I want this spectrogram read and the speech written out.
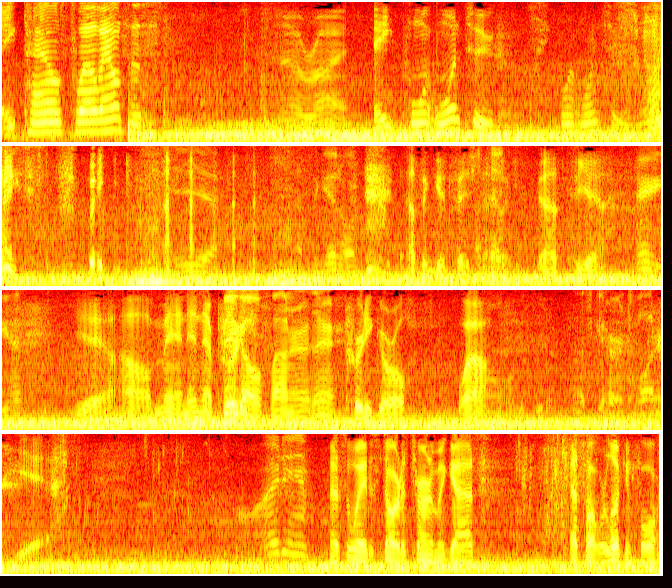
Eight pounds, twelve ounces. All right, eight point one two. Point one two. Nice, sweet. Yeah. That's a good one. That's a good fish, Tyler. Yeah, yeah, There you go. yeah. Oh man, isn't that Big old flounder right there. Pretty girl. Wow. Oh, let me see that. Let's get her in the water. Yeah, Right in. that's the way to start a tournament, guys. That's what we're looking for.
